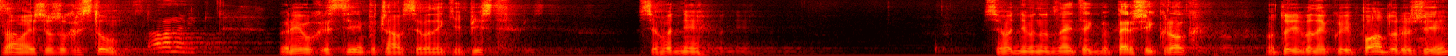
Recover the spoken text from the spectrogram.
Слава Ісусу Христу! Слава навіки. Горі у Христі почався Великий піст. Сьогодні, сьогодні воно, знаєте, якби перший крок отої великої подорожі,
